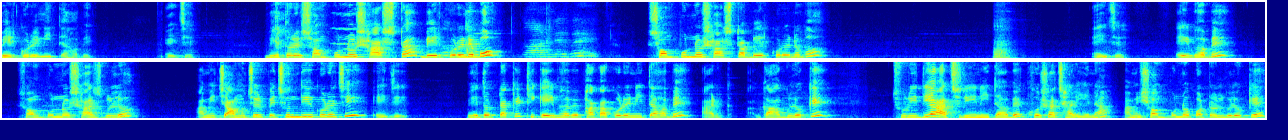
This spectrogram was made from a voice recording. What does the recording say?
বের করে নিতে হবে। এই যে ভেতরের সম্পূর্ণ শ্বাসটা বের করে নেব। সম্পূর্ণ শ্বাসটা বের করে নেব। এই যে, এইভাবে সম্পূর্ণ শ্বাসগুলো আমি চামচের পেছন দিয়ে করেছি। এই যে, ভেতরটাকে ঠিক এইভাবে ফাঁকা করে নিতে হবে আর গাগুলোকে ছুরি দিয়ে আছড়িয়ে নিতে হবে, খোসা ছাড়িয়ে না। আমি সম্পূর্ণ পটলগুলোকে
